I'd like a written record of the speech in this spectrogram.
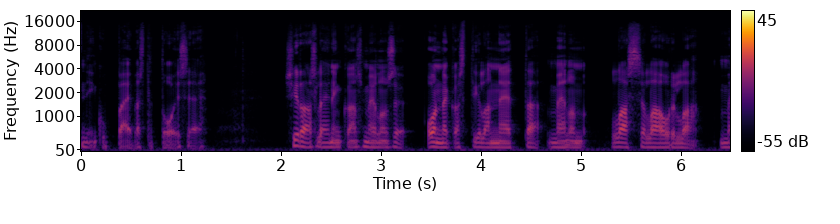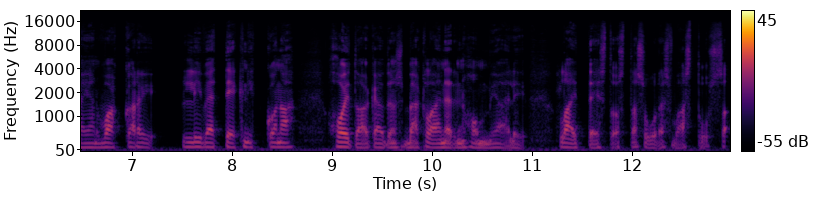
niin kuin päivästä toiseen. Shiraz Leinin kanssa meillä on se onnekas tilanne, että meillä on Lasse Laurila, meidän vakkari live-teknikkona, hoitaa käytännössä backlinerin hommia, eli laitteistosta suuressa vastuussa.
